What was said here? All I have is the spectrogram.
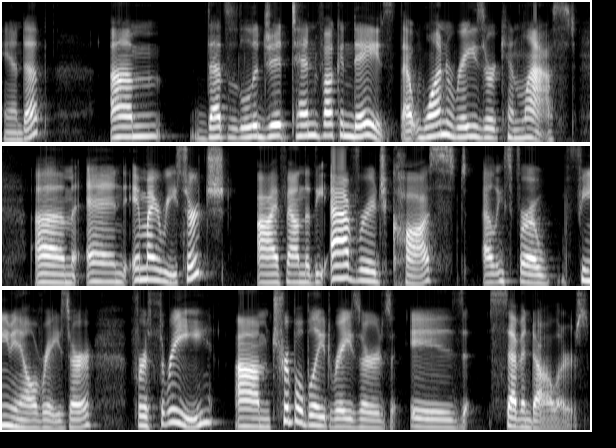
hand up, um, that's legit 10 fucking days that one razor can last. Um, and in my research, I found that the average cost, at least for a female razor, for three um, triple blade razors is $7.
